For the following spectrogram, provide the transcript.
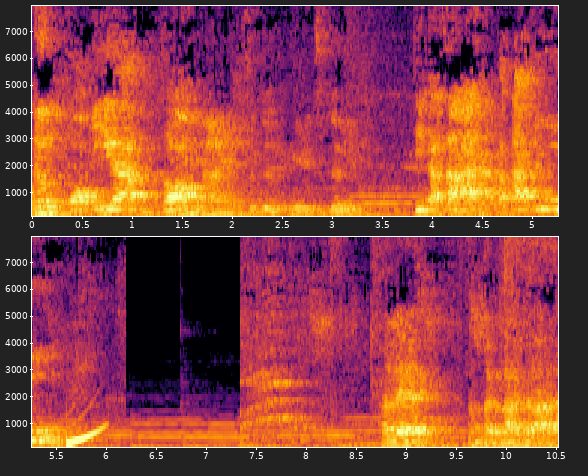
หนึ่งพอเพียงสองสุจริตมีสุจริตจิตอาสากตัญญูขั้นแรกนำไข่มาล้างสะอาด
